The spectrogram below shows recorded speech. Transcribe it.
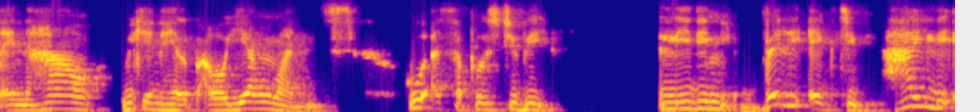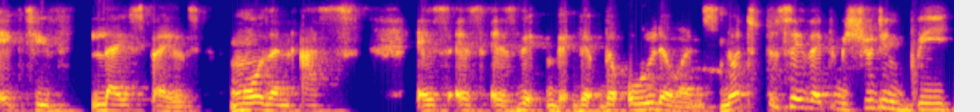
and how we can help our young ones who are supposed to be leading very active, highly active lifestyles more than us as, as, as the, the, the older ones. Not to say that we shouldn't be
